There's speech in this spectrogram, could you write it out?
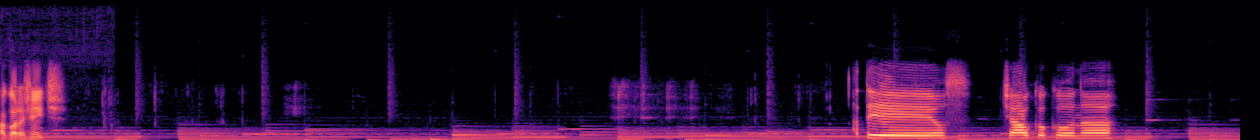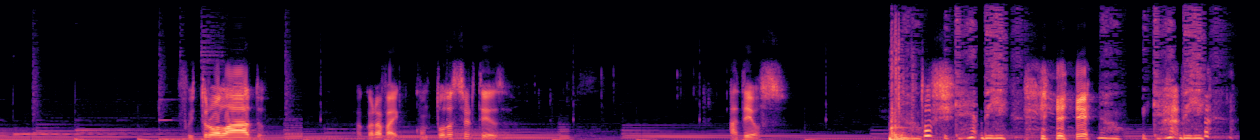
Agora, gente. Adeus. Tchau, Cocona. Fui trollado. Agora vai, com toda certeza. Adeus. No, Puff. it can't be. No, it can't be.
